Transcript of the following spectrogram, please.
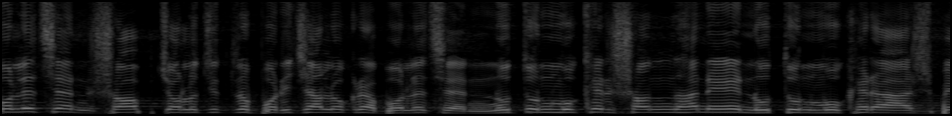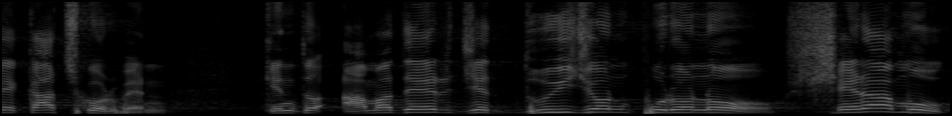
বলেছেন, সব চলচ্চিত্র পরিচালকরা বলেছেন, নতুন মুখের সন্ধানে নতুন মুখেরা আসবে, কাজ করবেন। কিন্তু আমাদের যে দুইজন পুরনো সেরা মুখ,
